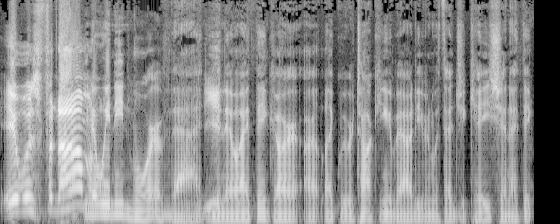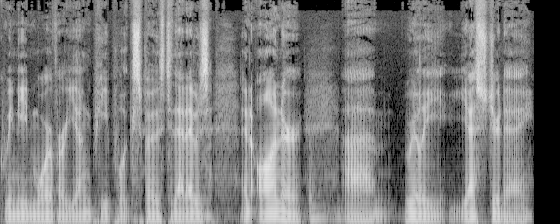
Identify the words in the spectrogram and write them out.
It was phenomenal. You know, we need more of that. You- You know, I think our, our, like we were talking about, even with education, I think we need more of our young people exposed to that. It was an honor, um, really, yesterday,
